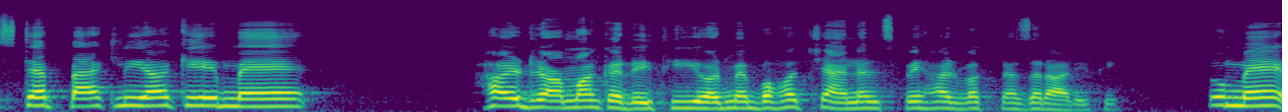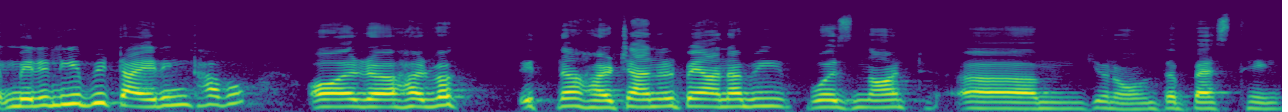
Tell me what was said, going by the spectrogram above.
स्टेप बैक लिया कि मैं हर ड्रामा कर रही थी और मैं बहुत चैनल्स पे हर वक्त नज़र आ रही थी। तो मैं मेरे लिए भी टायरिंग था वो और हर वक्त इतना हर चैनल पे आना भी was not you know the best thing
